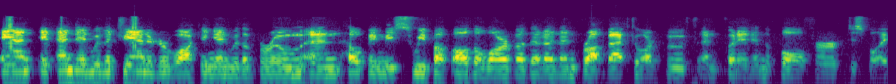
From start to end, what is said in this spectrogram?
and it ended with a janitor walking in with a broom and helping me sweep up all the larvae that I then brought back to our booth and put it in the bowl for display.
